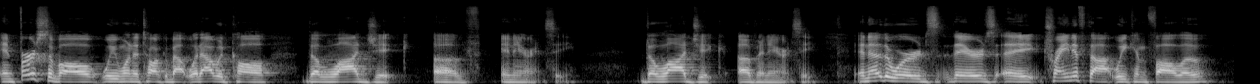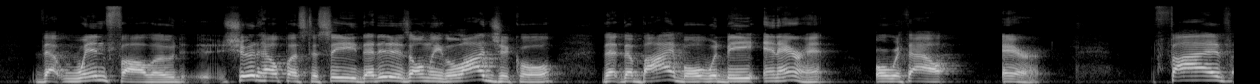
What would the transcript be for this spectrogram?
And first of all, we want to talk about what I would call the logic of inerrancy. The logic of inerrancy. In other words, there's a train of thought we can follow that, when followed, should help us to see that it is only logical that the Bible would be inerrant or without error five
